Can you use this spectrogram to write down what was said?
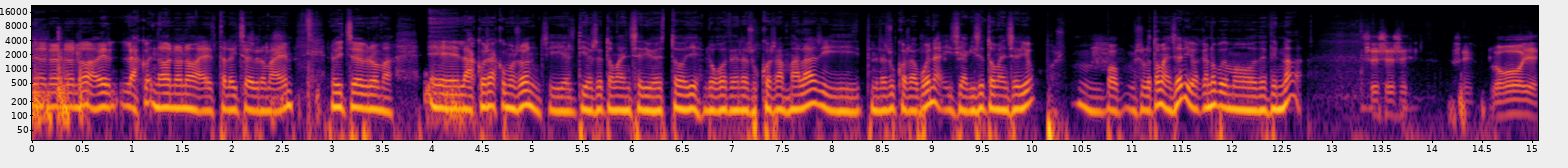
no, no, no, no, a ver, no, no, no, esto lo he dicho de broma, ¿eh? Lo he dicho de broma. Eh, las cosas como son, si el tío se toma en serio esto, oye, luego tendrá sus cosas malas y tendrá sus cosas buenas. Y si aquí se toma en serio, pues, mm, pues se lo toma en serio, es que no podemos decir nada. Sí, sí, sí. sí. Luego, oye,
